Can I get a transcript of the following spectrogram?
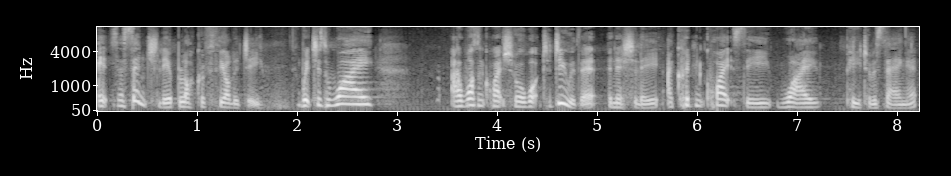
It's essentially a block of theology, which is why I wasn't quite sure what to do with it initially. I couldn't quite see why Peter was saying it.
